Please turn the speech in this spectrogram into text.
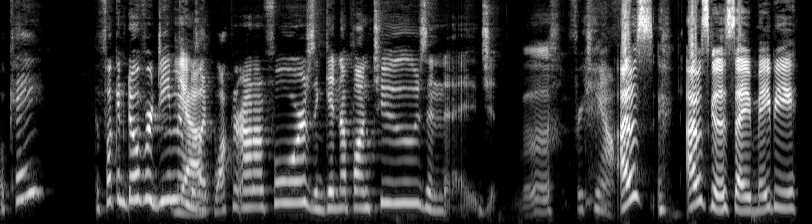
Okay. The fucking Dover demon Yeah. was like walking around on fours and getting up on twos, and it j- ugh, freaks me out. I was I was gonna say maybe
